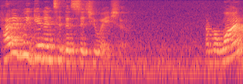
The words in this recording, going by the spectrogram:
how did we get into this situation? Number one,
